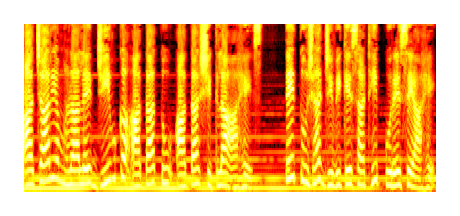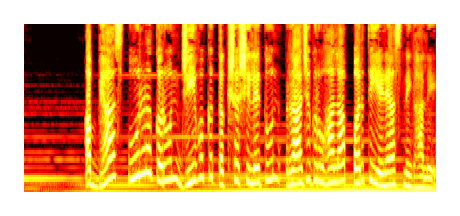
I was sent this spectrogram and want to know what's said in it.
आचार्य म्हणाले जीवक आता तू आता शिकला आहेस. ते तुझ्या जीविकेसाठी पुरेसे आहे. अभ्यास पूर्ण करून जीवक तक्षशिलेतून राजगृहाला परत येण्यास निघाले.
